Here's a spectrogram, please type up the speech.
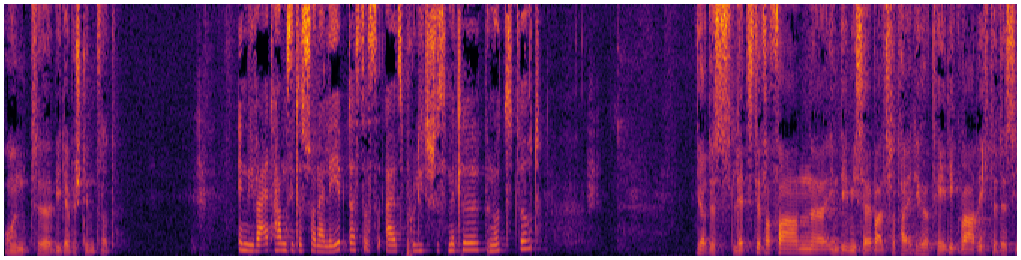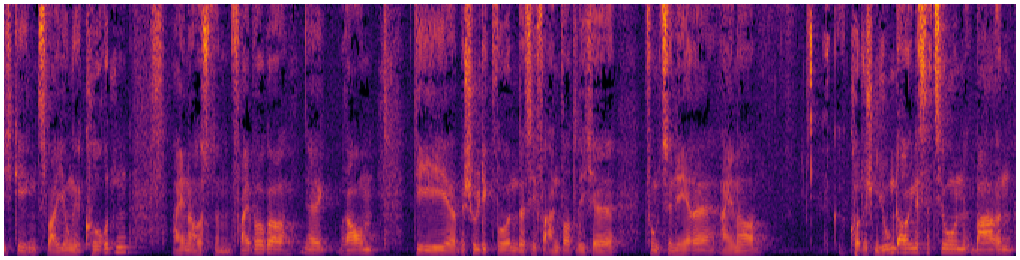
und äh, wie der bestimmt wird. Inwieweit haben Sie das schon erlebt, dass das als politisches Mittel benutzt wird? Ja, das letzte Verfahren, äh, in dem ich selber als Verteidiger tätig war, richtete sich gegen zwei junge Kurden, einer aus dem Freiburger äh, Raum, die äh, beschuldigt wurden, dass sie verantwortliche Funktionäre einer kurdischen Jugendorganisation waren,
